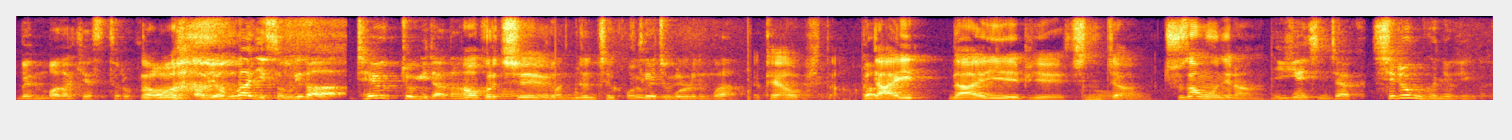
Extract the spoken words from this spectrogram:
멤버나 게스트로. 어, 어, 연관이 있어. 우리가 체육 쪽이잖아. 어 그렇지 어, 완전 책 어떻게 할지 모르는 거야? 이렇게 가봅시다 그러니까- 나이, 나이에 비해 진짜 어. 추성훈이랑 이게 진짜 실용 근육인 거죠.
